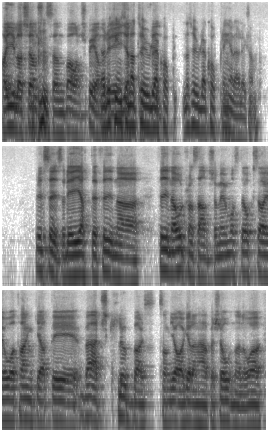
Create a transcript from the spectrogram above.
har gillat Chelsea sedan barnsben. Ja, det, det finns ju naturliga, koppl naturliga kopplingar där liksom. Precis, och det är jättefina fina ord från Sancho, men vi måste också ha i åtanke att det är världsklubbar som jagar den här personen. Och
